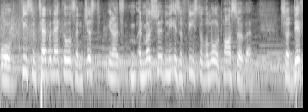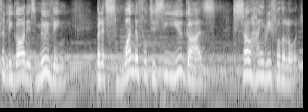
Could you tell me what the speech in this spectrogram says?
or Feast of Tabernacles, and just, you know, it's, and most certainly is a feast of the Lord, Passover. So definitely God is moving, but it's wonderful to see you guys so hungry for the Lord.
